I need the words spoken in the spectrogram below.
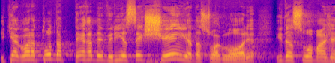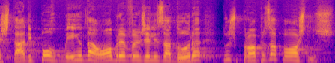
E que agora toda a terra deveria ser cheia da sua glória e da sua majestade por meio da obra evangelizadora dos próprios apóstolos.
